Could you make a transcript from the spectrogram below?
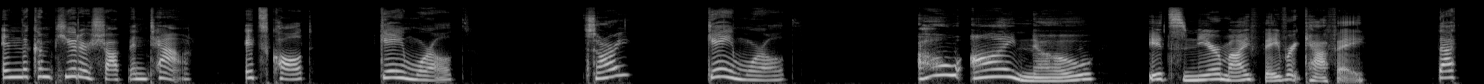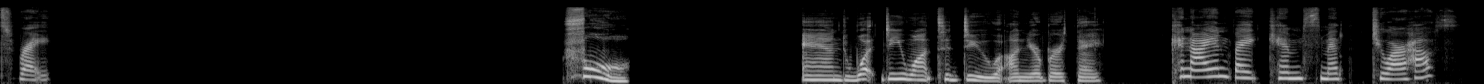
In the computer shop in town. It's called Game World. Sorry? Game World. Oh, I know. It's near my favorite cafe. That's right. Four. And what do you want to do on your birthday? Can I invite Kim Smith to our house?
